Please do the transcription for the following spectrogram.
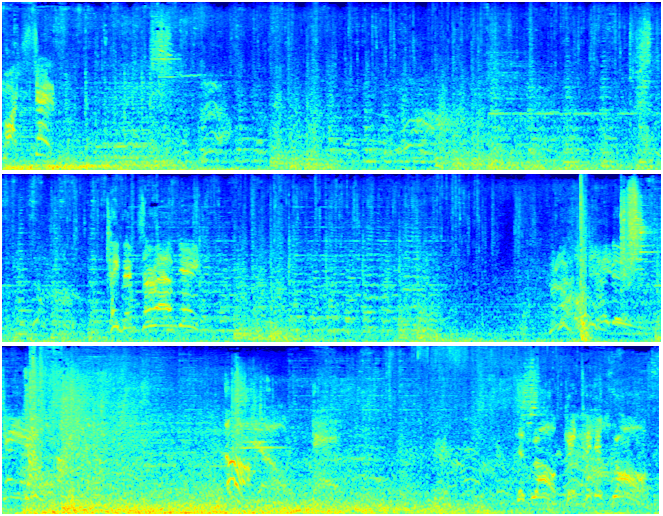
Myself! Keep him surrounded! The grog! Get to the grog!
